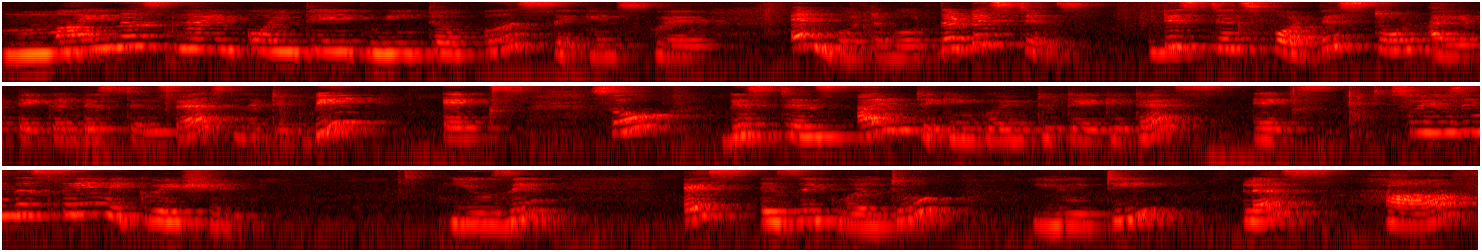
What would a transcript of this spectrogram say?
minus 9.8 meter per second square. And what about the distance? Distance for this stone I have taken distance as let it be x. So distance I am taking going to take it as x. So using the same equation using s is equal to ut plus half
